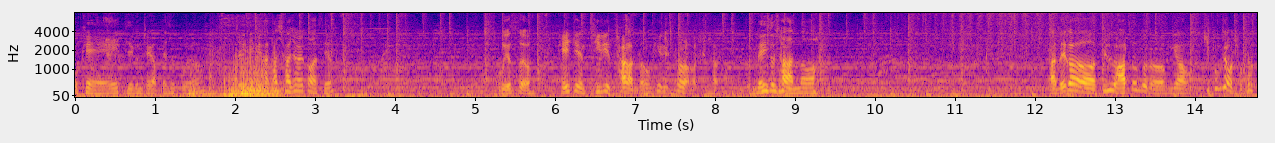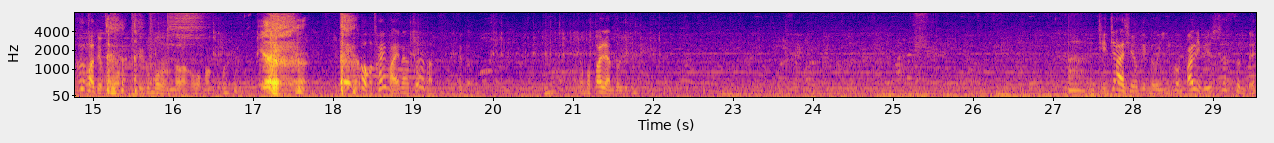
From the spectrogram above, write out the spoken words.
오케이. 딜금 제가 뺏었고요. 선생님이 가- 다시 가져갈 것 같아요. 모르겠어요 개인기는 딜이 잘 안 나오는 캐릭터라 가지고 잘 메이도 잘 안 나와. 아 내가 딜 나왔던 거는 그냥 기통제가 존나 끄가지고 긁어 먹은 거라고 방금 그거하고 차이 많이 날 거야 나는. 이 생각에 너무 빨리 안 돌리네. 아, 진짜 아쉬운 게 그거 이건 빨리 밀 수 있을 텐데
